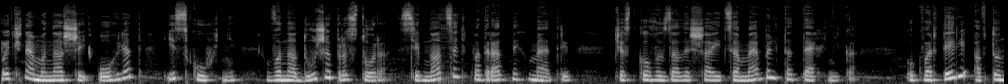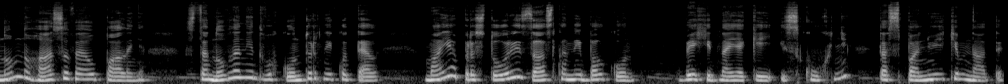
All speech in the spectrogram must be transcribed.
Почнемо наш огляд із кухні. Вона дуже простора 17 квадратних метрів. Частково залишається мебель та техніка. У квартирі автономно газове опалення, встановлений двохконтурний котел, має просторий заскланий балкон, вихід на який із кухні та спальної кімнати.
